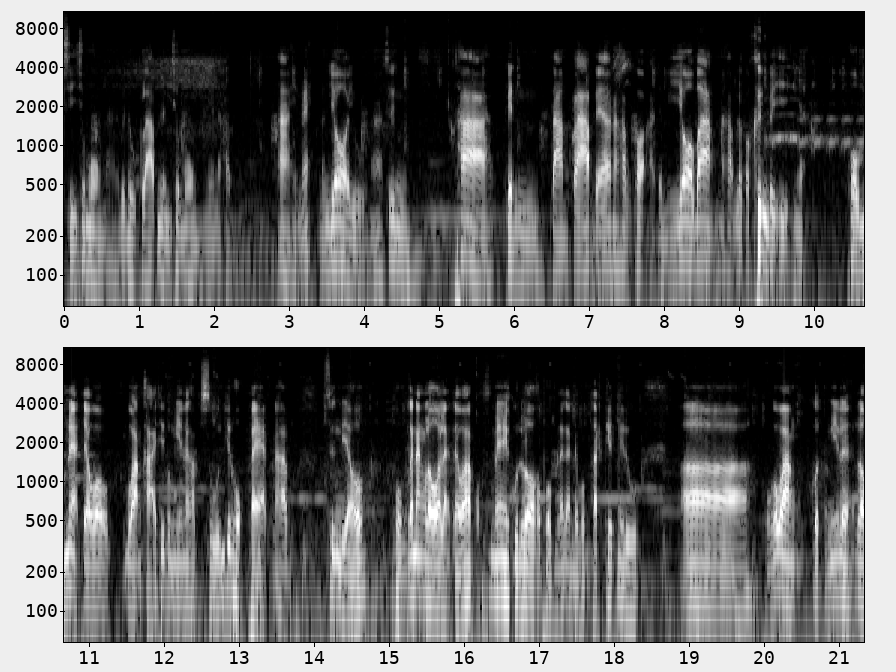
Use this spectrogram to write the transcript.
4 ชั่วโมงนะไปดูกราฟ 1 ชั่วโมงนี้นะครับอ่าเห็นไหมมันย่ออยู่นะซึ่งถ้าเป็นตามกราฟแล้วนะครับ ก็อาจจะมีย่อบ้างนะครับ แล้วก็ขึ้นไปอีกเนี่ย ผมเนี่ยจะวางขายที่ตรงนี้นะครับ 0.68 นะครับ ซึ่งเดี๋ยวผมก็นั่งรอแหละ แต่ว่าไม่ให้คุณรอกับผมแล้วกัน เดี๋ยวผมตัดคลิปให้ดูอ่าผมก็วางกดตรงนี้เลย เรา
